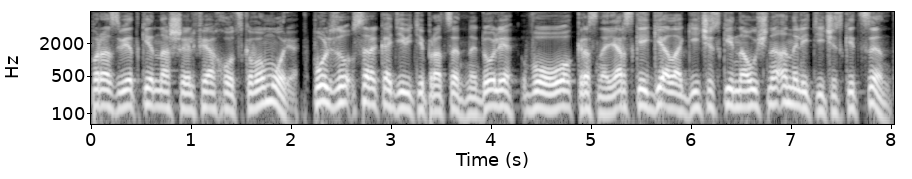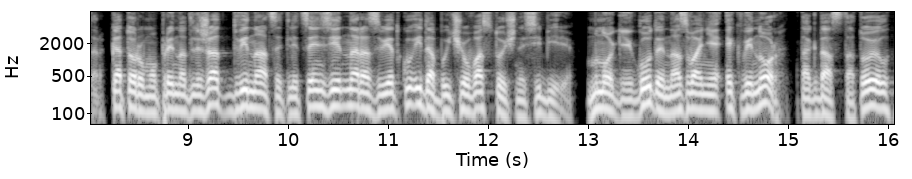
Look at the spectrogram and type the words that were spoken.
по разведке на шельфе Охотского моря в пользу 49% доли в ООО «Красноярский геологический научно-аналитический центр», которому принадлежат 12 лицензий на разведку и добычу в Восточной Сибири. Многие годы название «Эквинор», тогда «Статойл»,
